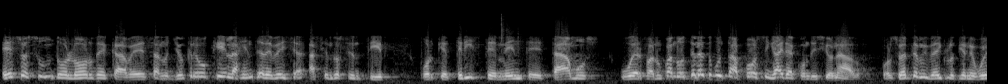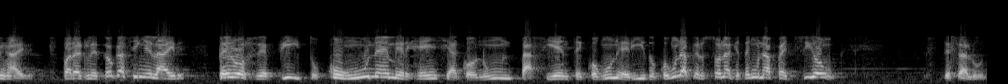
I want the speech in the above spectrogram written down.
Eso es un dolor de cabeza. Yo creo que la gente debe haciendo sentir, porque tristemente estamos huérfanos. Cuando usted le toca un tapón sin aire acondicionado, por suerte mi vehículo tiene buen aire, para que le toca sin el aire, pero repito, con una emergencia, con un paciente, con un herido, con una persona que tenga una afección de salud.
